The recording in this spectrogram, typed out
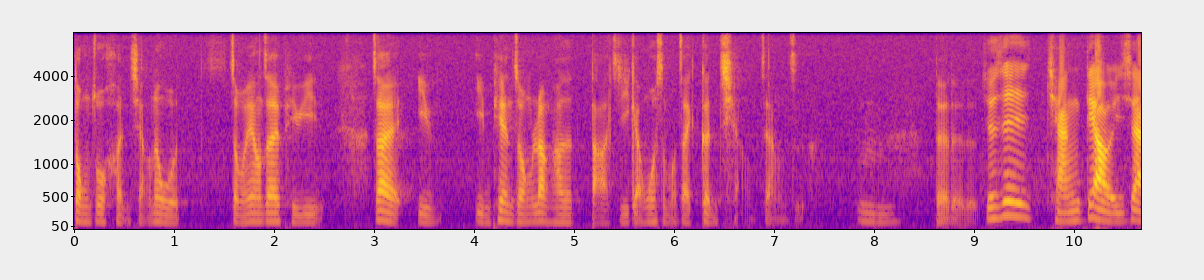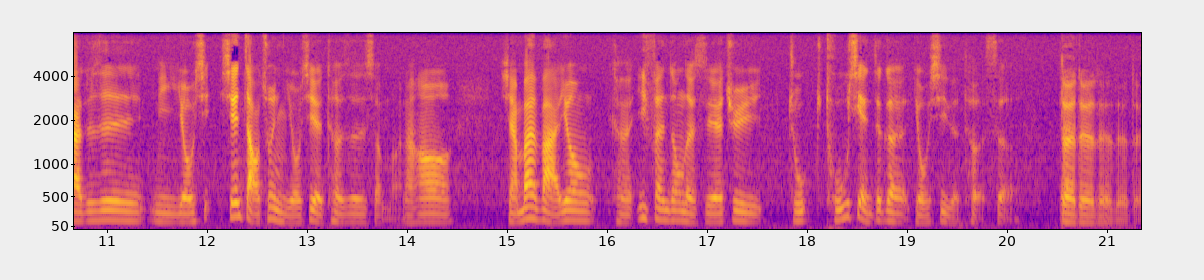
动作很强，那我怎么样在 PV 在影影片中让他的打击感或什么再更强？这样子。嗯，对对对，就是强调一下，就是你游戏先找出你游戏的特色是什么，然后想办法用可能一分钟的时间去凸凸显这个游戏的特色。对对对对对。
